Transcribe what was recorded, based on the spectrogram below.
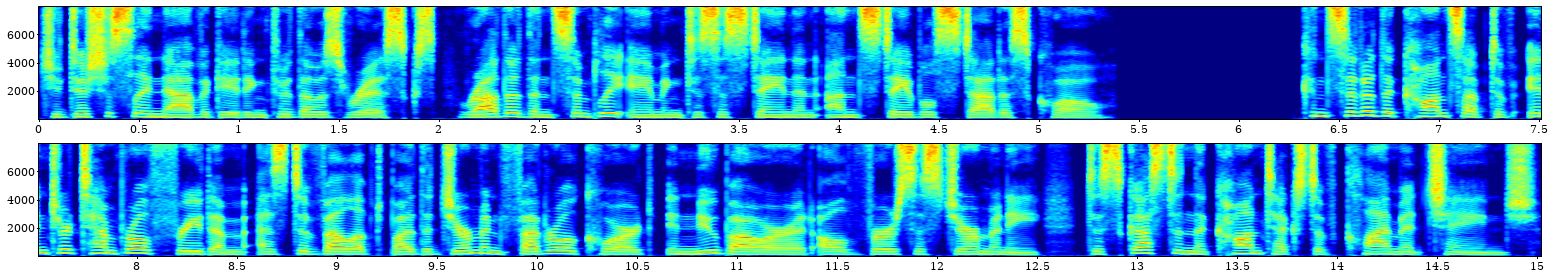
judiciously navigating through those risks, rather than simply aiming to sustain an unstable status quo. Consider the concept of intertemporal freedom as developed by the German Federal Court in Neubauer et al. versus Germany, discussed in the context of climate change.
